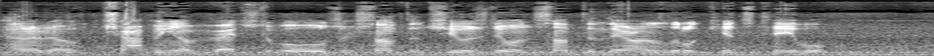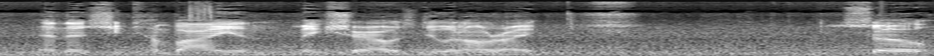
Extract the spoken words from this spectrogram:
I don't know, chopping up vegetables or something. She was doing something there on a little kid's table. And then she'd come by and make sure I was doing all right. So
